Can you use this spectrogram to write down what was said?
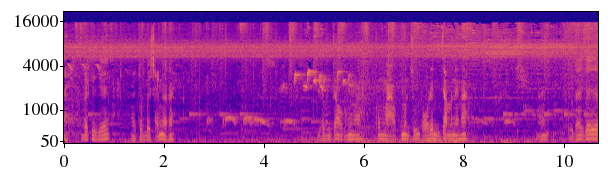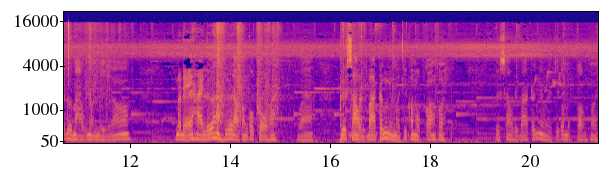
đây lấy cái ghế. Đây, chuẩn bị sẵn rồi đây. Giờ mình cho con à, con màu của mình xuống tổ để mình chăm anh em ha. Đấy. thì đây cái đôi màu của mình thì nó nó đẻ hai lứa ha. Lứa đầu không có cồ ha. Và lứa sau thì ba trứng nhưng mà chỉ có một con thôi. Lứa sau thì ba trứng nhưng mà chỉ có một con thôi.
